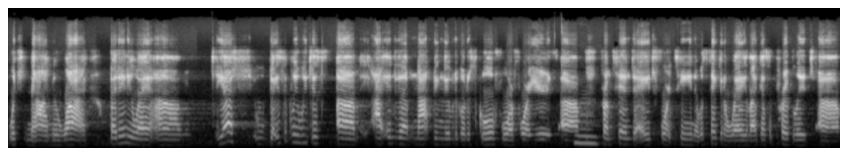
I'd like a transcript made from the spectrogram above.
which now I knew why. But anyway, um, yeah, basically we just um, I ended up not being able to go to school for four years um, mm. from ten to age fourteen. It was taken away like as a privilege, um,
